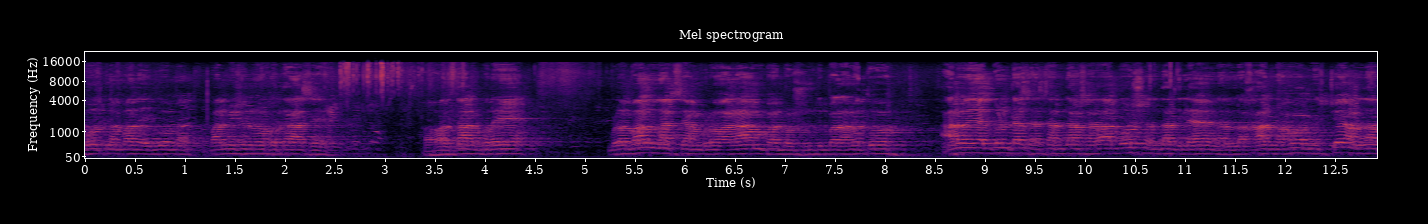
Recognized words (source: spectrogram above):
বহুত লম্বা যাইব পারমিশনের কথা আছে। তারপরে বড় ভালো লাগছে আরাম পাবো, শুনতে পারলাম তো আরও এক ঘণ্টা সারা দিলেন আল্লাহ খান রহমত নিশ্চয় আল্লাহ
